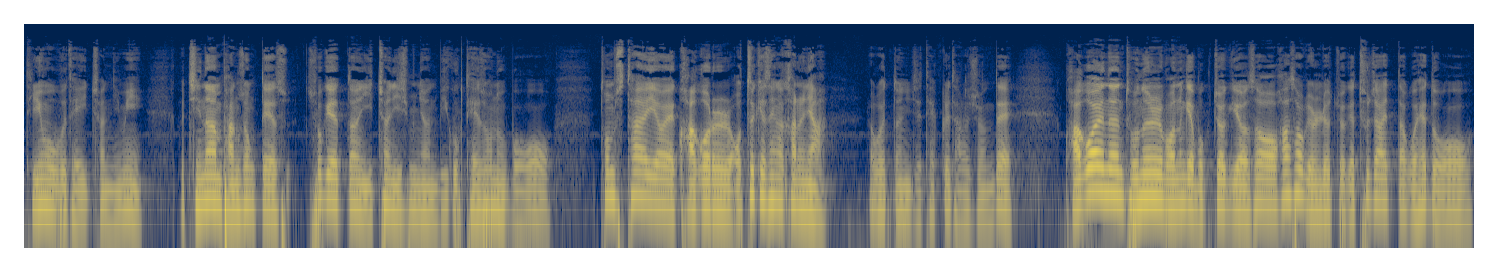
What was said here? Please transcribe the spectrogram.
드림 오브 네이처님이 그 지난 방송 때 소- 소개했던 2020년 미국 대선 후보 톰 스타이어의 과거를 어떻게 생각하느냐라고 했더니 이제 댓글 달아주셨는데 과거에는 돈을 버는 게 목적이어서 화석 연료 쪽에 투자했다고 해도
